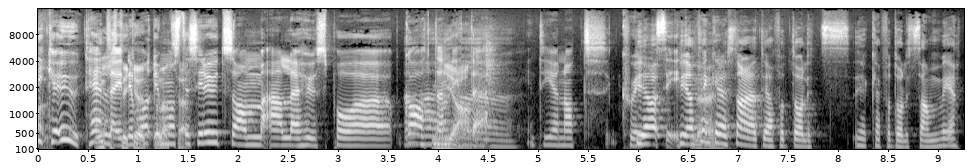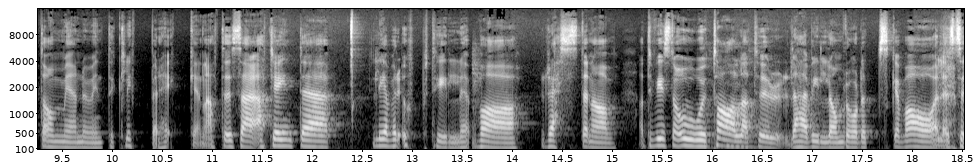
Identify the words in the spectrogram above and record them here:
inte sticka ut heller. Inte sticka det, må, ut det något måste sätt. se ut som alla hus på gatan Ah. Ja. lite. Inte göra något jag, crazy. jag Nej. tänker snarare att jag, har fått dåligt, jag kan få dåligt samvete om jag nu inte klipper häcken. Att, det är så här, att jag inte lever upp till vad resten av... Att det finns något outtalat hur det här villaområdet ska vara eller se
